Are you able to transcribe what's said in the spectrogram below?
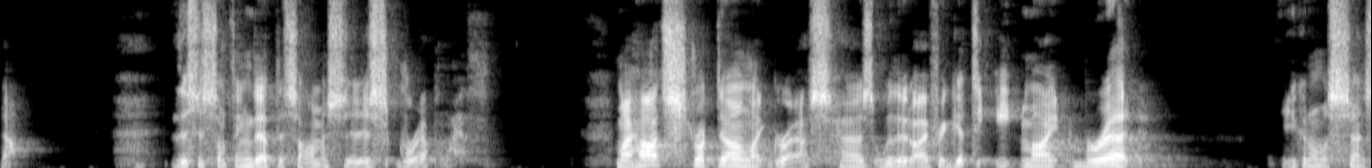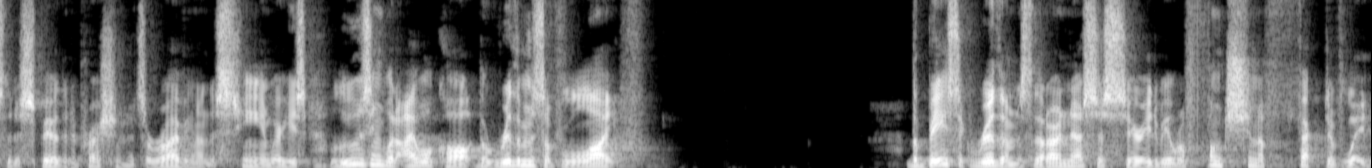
Now, this is something that the psalmist is grappling with. My heart struck down like grass has withered. I forget to eat my bread. You can almost sense the despair, the depression that's arriving on the scene where he's losing what I will call the rhythms of life. The basic rhythms that are necessary to be able to function effectively.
